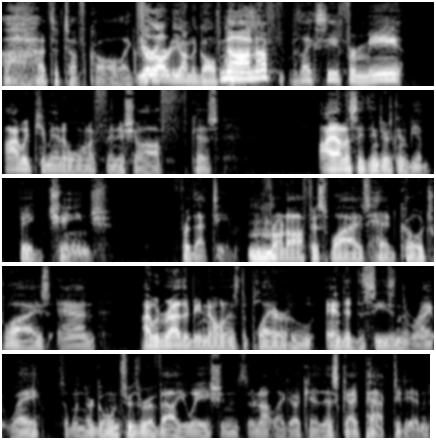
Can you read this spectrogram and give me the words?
Ah, that's a tough call. Like You're already on the golf course. No, not f- like. See, for me, I would come in and want to finish off because I honestly think there's going to be a big change for that team, mm-hmm. front office wise, head coach wise, and I would rather be known as the player who ended the season the right way. So when they're going through their evaluations, they're not like, okay, this guy packed it in,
